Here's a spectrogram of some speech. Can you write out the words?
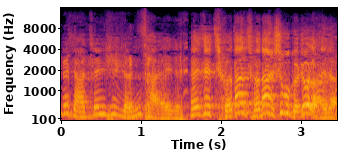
这家真是人才！这哎，这扯淡扯淡，是不是搁这来的？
